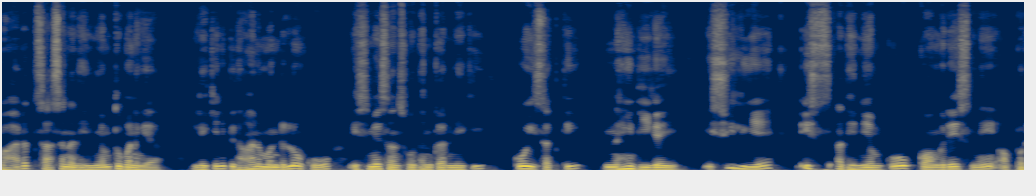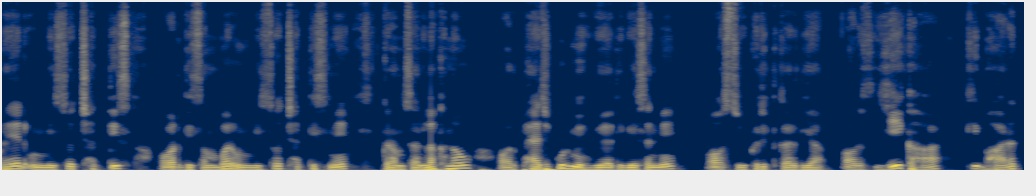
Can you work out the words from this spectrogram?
भारत शासन अधिनियम तो बन गया, लेकिन विधानमंडलों को इसमें संशोधन करने की कोई शक्ति नहीं दी गई। इसीलिए इस अधिनियम को कांग्रेस ने अप्रैल 1936 और दिसंबर 1936 में क्रमशः लखनऊ और फैजपुर में हुए अधिवेशन में अस्वीकृत कर दिया और ये कहा कि भारत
